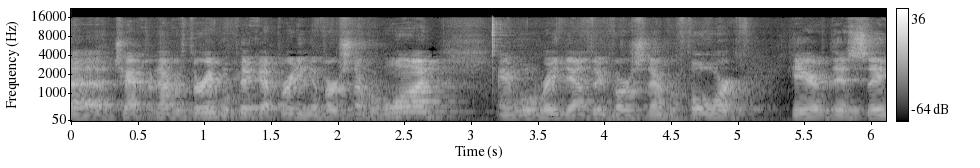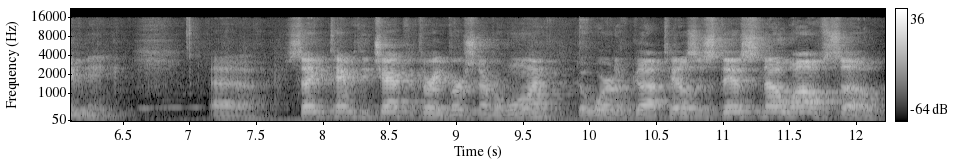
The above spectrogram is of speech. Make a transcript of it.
Uh, chapter number 3, we'll pick up reading of verse number 1, and we'll read down through verse number 4 here this evening. Uh, 2 Timothy chapter 3, verse number 1, the Word of God tells us this Know also,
